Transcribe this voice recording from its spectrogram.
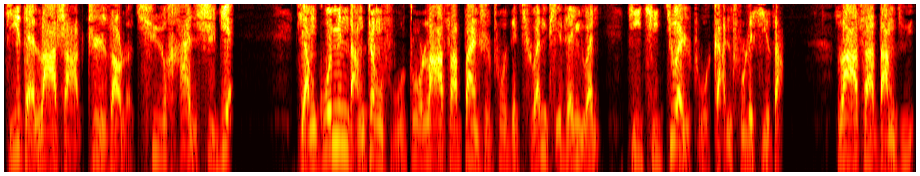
即在拉萨制造了驱汉事件。将国民党政府驻拉萨办事处的全体人员及其眷属赶出了西藏。拉萨当局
